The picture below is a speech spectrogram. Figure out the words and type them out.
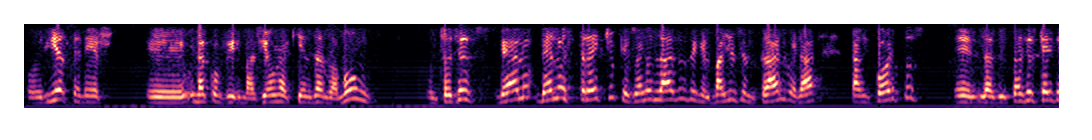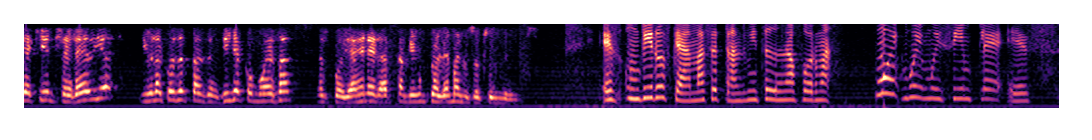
podría tener una confirmación aquí en San Ramón. Entonces, véalo, vea lo estrecho que son los lazos en el Valle Central, ¿verdad? Tan cortos, las distancias que hay de aquí entre Heredia y una cosa tan sencilla como esa nos podría generar también un problema a nosotros mismos. Es un virus que además se transmite de una forma muy, muy, muy simple. Es.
